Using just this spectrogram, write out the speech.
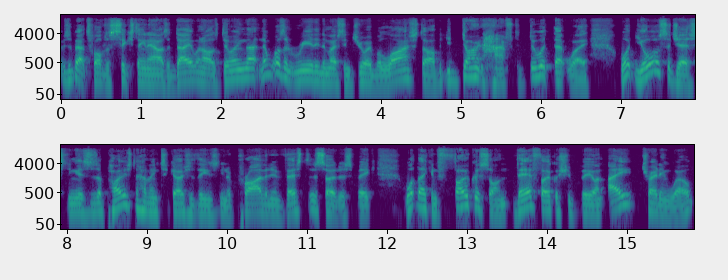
it was about 12 to 16 hours a day when I was doing that. And it wasn't really the most enjoyable lifestyle, but you don't have to do it that way. What you're suggesting is, as opposed to having to go to these, you know, private investors, so to speak, what they can focus on, their focus should be on A, trading well,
